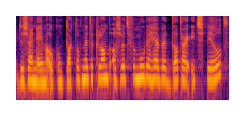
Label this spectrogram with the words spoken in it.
dus wij nemen ook contact op met de klant als we het vermoeden hebben dat er iets speelt.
